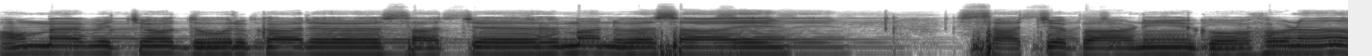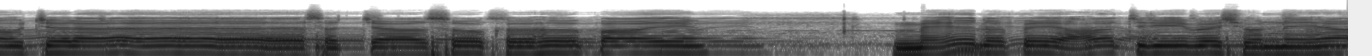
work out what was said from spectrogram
ਹਉਮੈ ਵਿੱਚੋਂ ਦੂਰ ਕਰ, ਸੱਚ ਮਨ ਵਸਾਏ। ਸੱਚ ਬਾਣੀ ਗੋਹਣ ਉਚਰੈ, ਸੱਚਾ ਸੁਖ ਪਾਏ। ਮਹਿਲ ਪਿਆ ਚਰੀਵ ਸੁਨਿਆ,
